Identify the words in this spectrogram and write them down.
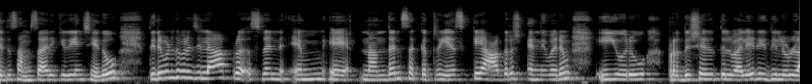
ചെയ്ത് സംസാരിക്കുകയും ചെയ്തു. തിരുവനന്തപുരം ജില്ലാ president M A Nandan secretary S K Adarsh എന്നിവരും ഈ ഒരു പ്രതിഷേധത്തിൽ വലിയ രീതിയിലുള്ള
